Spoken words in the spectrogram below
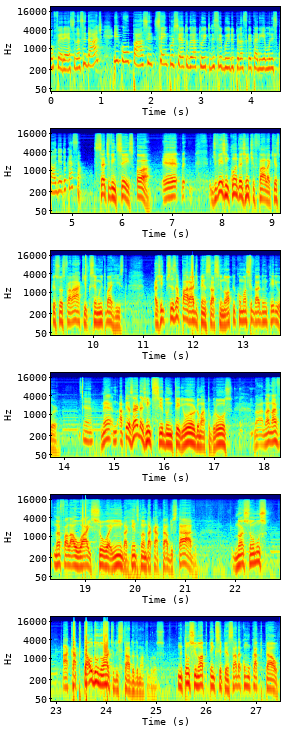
oferece na cidade, e com o passe 100% gratuito distribuído pela Secretaria Municipal de Educação. 726, ó, é, de vez em quando a gente fala aqui, as pessoas falam, ah, que você é muito barrista. A gente precisa parar de pensar Sinop como uma cidade do interior. É. Né? Apesar da gente ser do interior do Mato Grosso, não, não, não é falar o ai sou ainda, 500 quilômetros da capital do estado, nós somos a capital do norte do estado do Mato Grosso. Então Sinop tem que ser pensada como capital.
